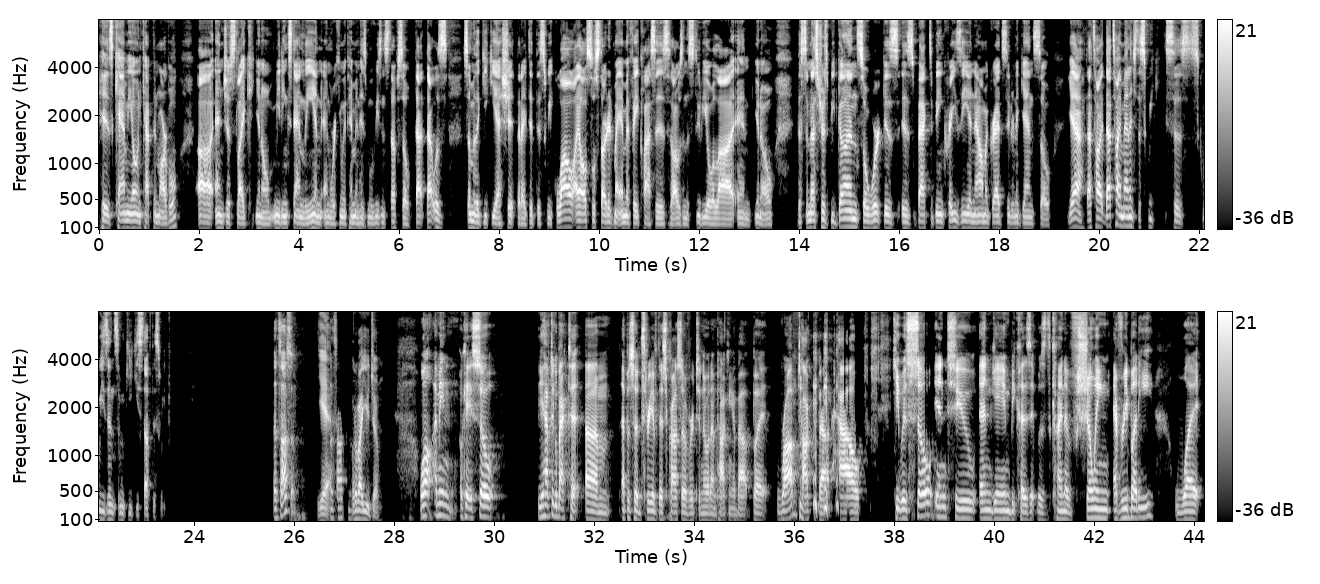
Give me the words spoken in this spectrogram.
his cameo in Captain Marvel uh, and just like you know meeting Stan Lee and, and working with him in his movies and stuff. So that that was some of the geeky ass shit that I did this week. While I also started my MFA classes, so I was in the studio a lot, and you know the semester's begun, so work is is back to being crazy, and now I'm a grad student again. So yeah, that's how I, that's how I managed to squeak to squeeze in some geeky stuff this week. That's awesome. Yeah. That's awesome. What about you, Joe? Well, I mean, okay, so you have to go back to um, episode three of this crossover to know what I'm talking about. But Rob talked about how he was so into Endgame because it was kind of showing everybody what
